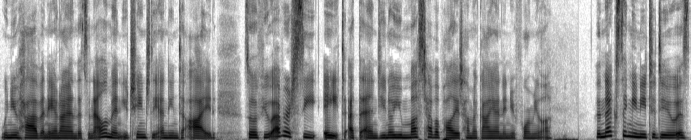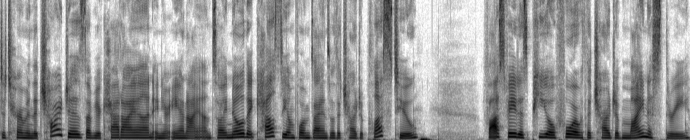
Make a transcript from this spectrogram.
when you have an anion that's an element, you change the ending to "ide." So if you ever see ate at the end, you know you must have a polyatomic ion in your formula. The next thing you need to do is determine the charges of your cation and your anion. So I know that calcium forms ions with a charge of plus 2, Phosphate is PO4 with a charge of minus 3.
